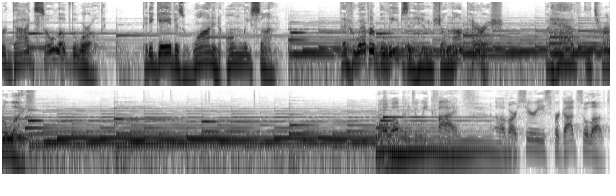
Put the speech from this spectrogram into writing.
For God so loved the world that he gave his one and only Son, that whoever believes in him shall not perish, but have eternal life. Well, welcome to week five of our series, For God So Loved.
